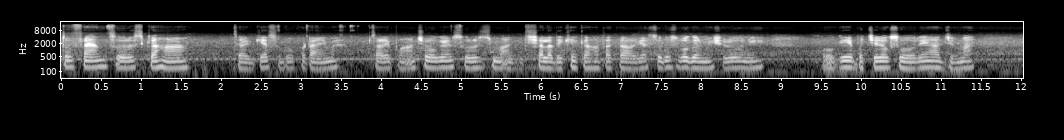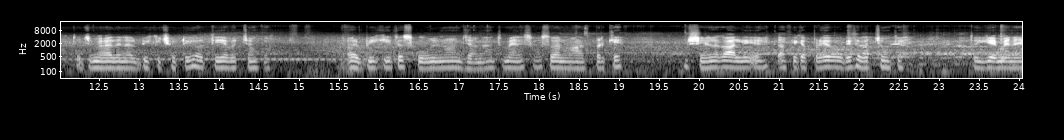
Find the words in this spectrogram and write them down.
تو فرینڈ سورج کہاں چل گیا، صبح کا ٹائم ہے۔ ساڑھے پانچ ہو گئے، سورج ماشاء اللہ دیکھیں کہاں تک آ گیا۔ صبح صبح گرمی شروع ہونی ہو گئی بچے لوگ سو رہے ہیں آج جمعہ۔ تو جمعہ والے دن عربی کی چھٹی ہوتی ہے بچوں کو۔ عربی کی تو اسکول میں جانا ہے تو میں نے صبح صبح نماز پڑھ کے مشین لگا لی ہے۔ کافی کپڑے ہو گئے تھے بچوں کے۔ تو یہ میں نے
